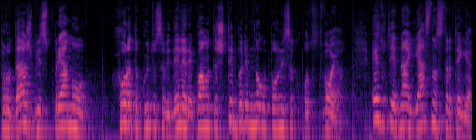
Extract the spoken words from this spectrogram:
продажби спрямо хората, които са видели рекламата, ще бъде много по-нисък от твоя. Ето ти една ясна стратегия.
